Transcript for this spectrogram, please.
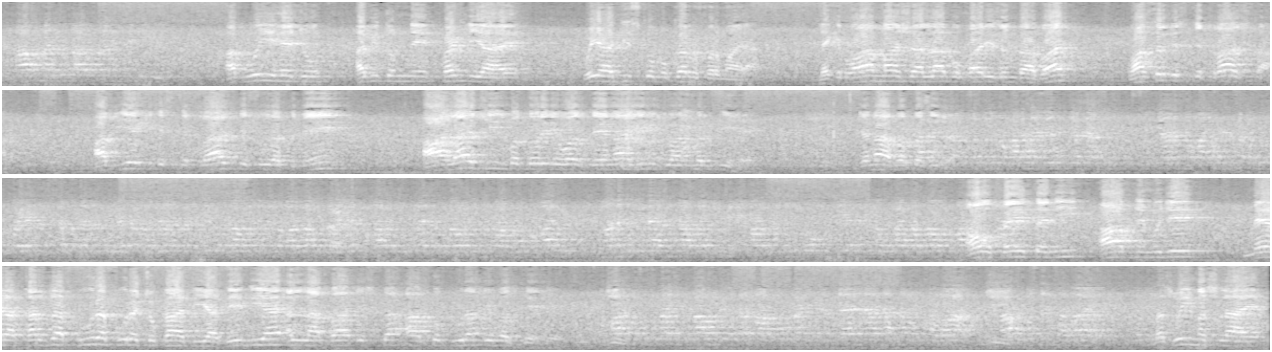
اب وہی ہے جو ابھی تم نے پڑھ لیا ہے۔ وہی حدیث کو مقرر فرمایا۔ لیکن وہاں ماشاء اللہ بخاری زندہ آباد وہاں صرف استخراج تھا۔ اب یہ کہ استخراج کی صورت میں اعلیٰ چیز بطور عوض دینا ہی جوان مرضی ہے۔ جناب اور پسی او فیتنی، آپ نے مجھے میرا قرضہ پورا پورا چکا دیا، دے دیا ہے، اللہ پاک اس کا آپ کو پورا عوض دے دے۔ جی۔ جی۔ بس وہی مسئلہ ہے۔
